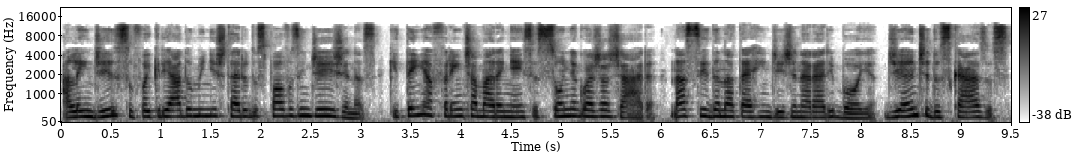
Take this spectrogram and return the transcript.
Além disso, foi criado o Ministério dos Povos Indígenas, que tem à frente a maranhense Sônia Guajajara, nascida na terra indígena Araribóia. Diante dos casos,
